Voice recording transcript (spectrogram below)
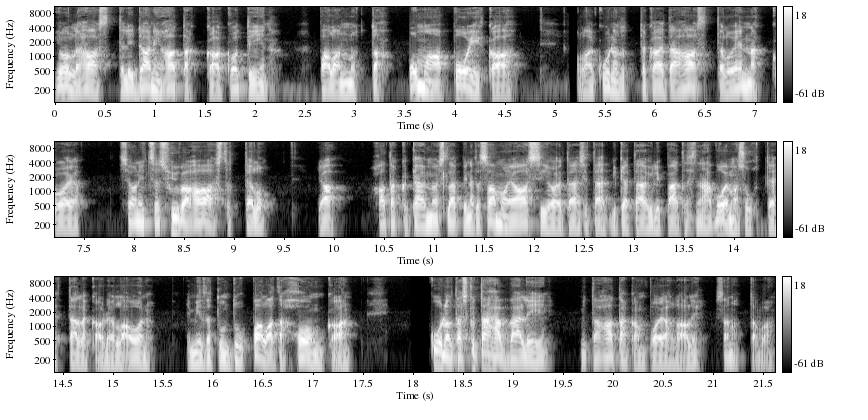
jolle haastatteli Dani Hatakkaa kotiin palannutta omaa poikaa. Ollaan kuunneltu totta kai tämä haastattelu ennakkoon ja se on itse asiassa hyvä haastattelu ja Hatakka käy myös läpi näitä samoja asioita ja sitä, että mikä tämä ylipäätänsä nämä voimasuhteet tällä kaudella on ja miltä tuntuu palata honkaan. Kuunneltaisiko tähän väliin, mitä Hatakan pojalla oli sanottavaa?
